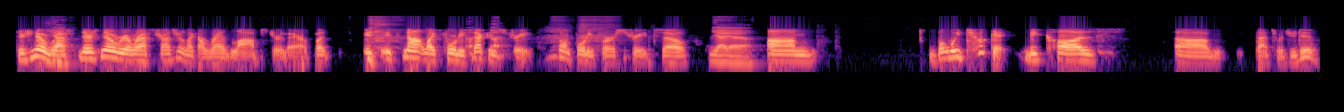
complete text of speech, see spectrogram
there's no yeah. rest, there's no real restaurants. There's like a Red Lobster there, but it's it's not like 42nd Street. It's on 41st Street. So yeah, yeah. Um, but we took it because um, that's what you do.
